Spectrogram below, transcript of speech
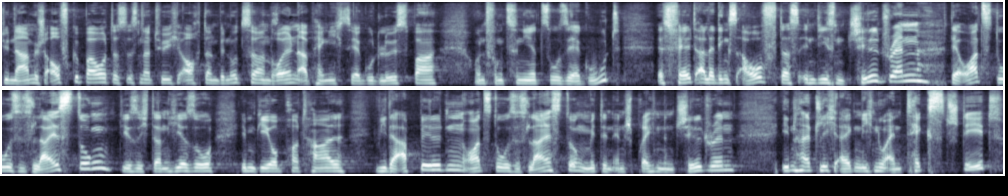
dynamisch aufgebaut. Das ist natürlich auch dann benutzer- und rollenabhängig sehr gut lösbar und funktioniert so sehr gut. Es fällt allerdings auf, dass in diesen Children der Ortsdosis Leistung, die sich dann hier so im Geoportal wieder abbilden, Ortsdosis Leistung mit den entsprechenden Children, inhaltlich eigentlich nur ein Text steht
